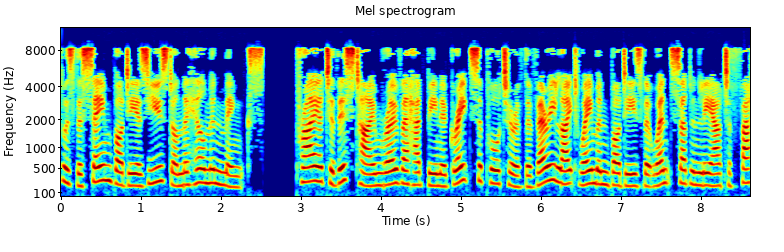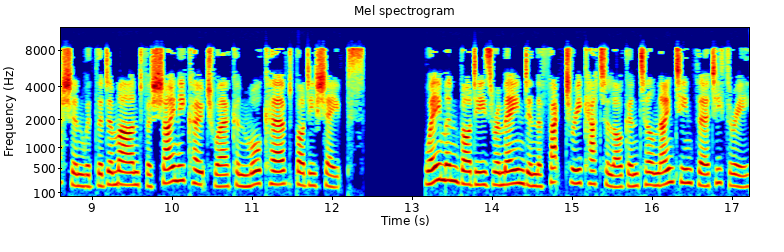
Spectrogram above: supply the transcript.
was the same body as used on the Hillman Minx. Prior to this time Rover had been a great supporter of the very light Weymann bodies that went suddenly out of fashion with the demand for shiny coachwork and more curved body shapes. Weymann bodies remained in the factory catalogue until 1933.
